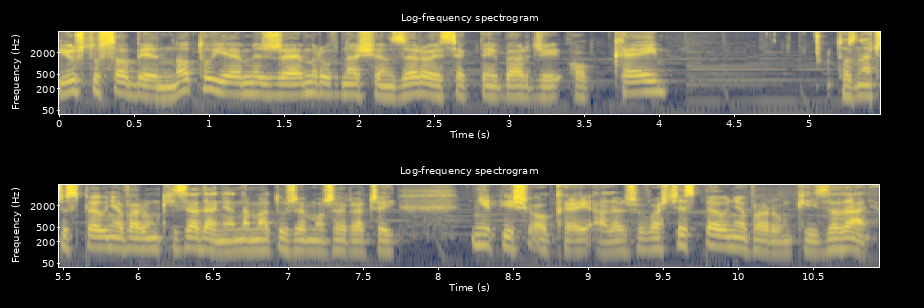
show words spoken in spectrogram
już tu sobie notujemy, że m równa się 0 jest jak najbardziej ok to znaczy spełnia warunki zadania. Na maturze może raczej nie pisz OK, ale że właśnie spełnia warunki zadania.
